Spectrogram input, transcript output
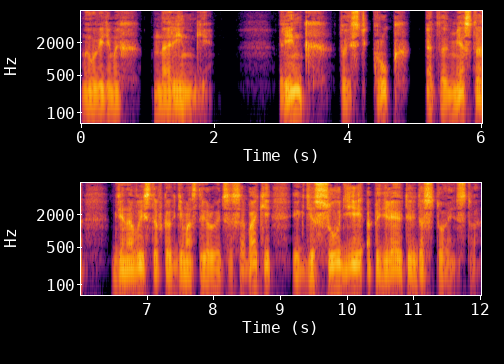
мы увидим их на ринге. Ринг, то есть круг, это место, где на выставках демонстрируются собаки и где судьи определяют их достоинство,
